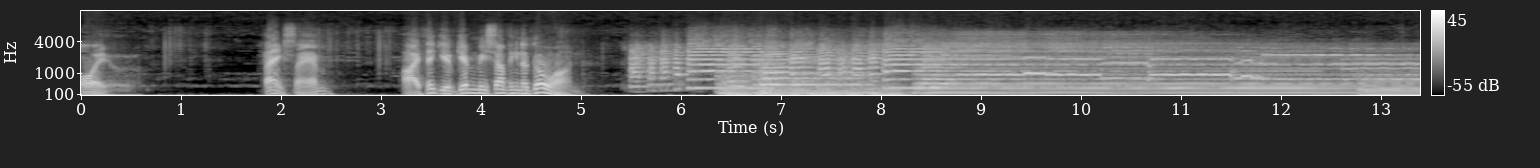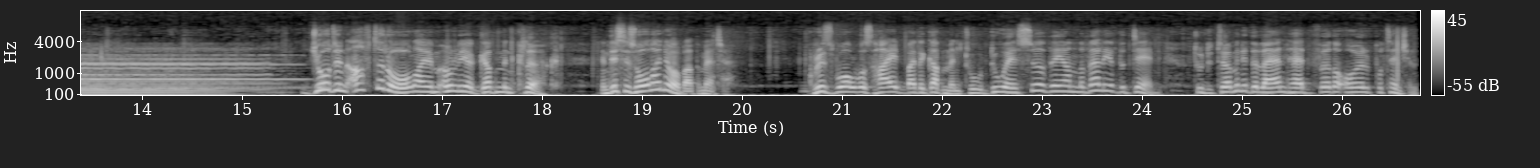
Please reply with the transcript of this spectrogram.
Oil. Thanks, Sam. I think you've given me something to go on. Jordan, after all, I am only a government clerk, and this is all I know about the matter. Griswold was hired by the government to do a survey on the Valley of the Dead to determine if the land had further oil potential.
